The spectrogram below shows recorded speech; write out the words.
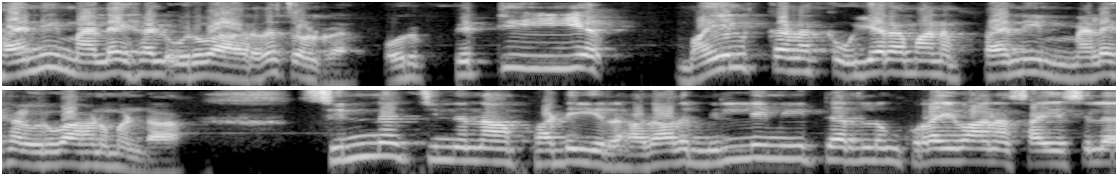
பனிமலைகள் உருவாகிறத சொல்கிறார் ஒரு பெரிய மைல் கணக்கு உயரமான பனி மலைகள் உருவாகணுமெண்டா சின்ன சின்னனா படிகிற அதாவது மில்லி மீட்டர்லும் குறைவான சைஸில்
